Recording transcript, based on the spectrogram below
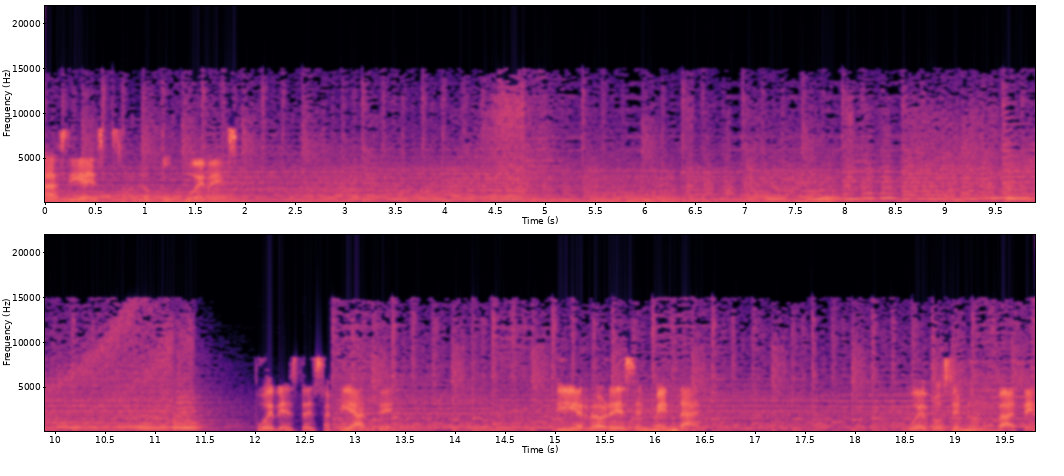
Así es, solo tú puedes. Puedes desafiarte. Y errores enmendar. Huevos en un bate.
